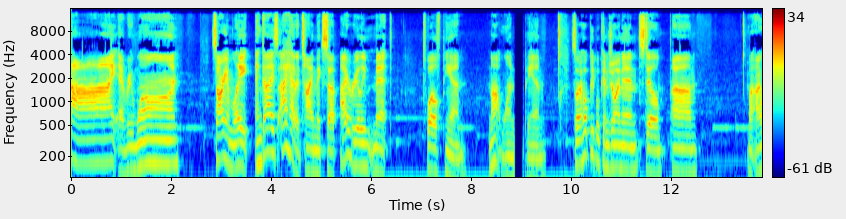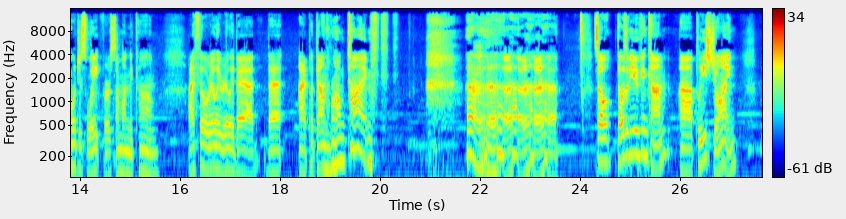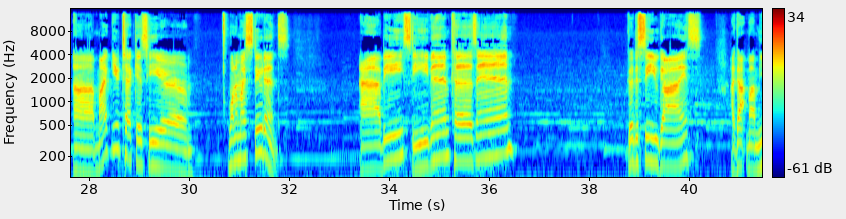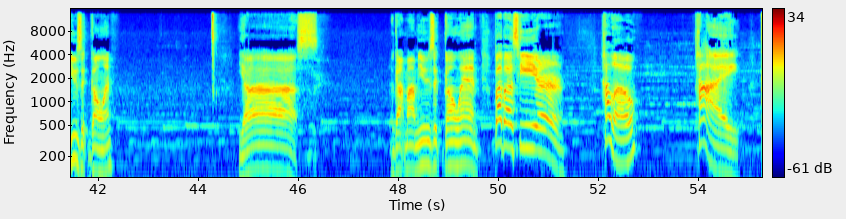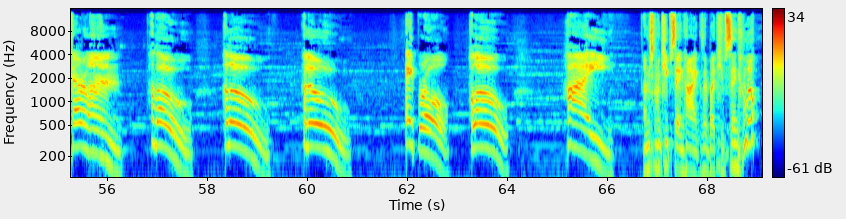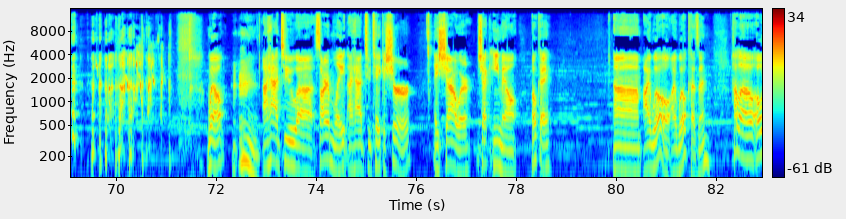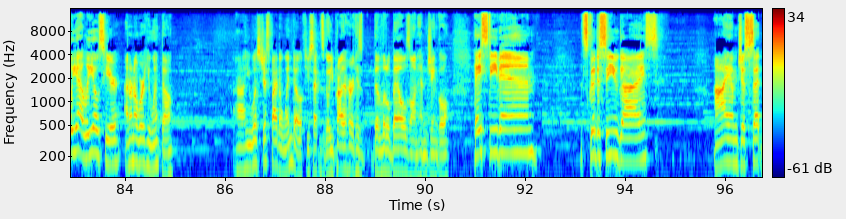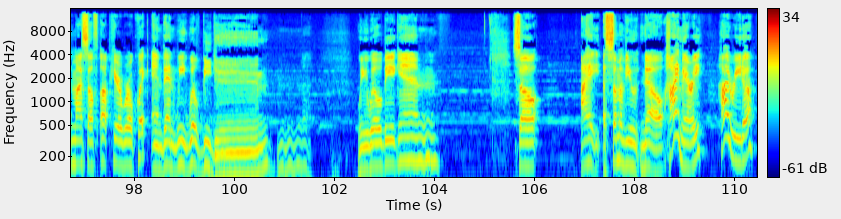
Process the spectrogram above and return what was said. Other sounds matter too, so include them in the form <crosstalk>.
Hi, everyone. Sorry I'm late. And guys, I had a time mix up. I really meant 12 p.m., not 1 p.m. So I hope people can join in still. Um, but I will just wait for someone to come. I feel really, really bad that I put down <laughs> the wrong time. <laughs> so, those of you who can come, uh, please join. Uh, Mike Utek is here. One of my students. Abby, Steven, cousin. Good to see you guys. I got my music going. Yes. I got my music going. Bubba's here. Hello. Hi. Carolyn. Hello. Hello. Hello. April. Hello. Hi. I'm just gonna keep saying hi because everybody keeps saying hello. <laughs> well, <clears throat> I had to. Uh, sorry, I'm late. I had to take a sure, a shower, check email. Okay. Um, I will. I will, cousin. Hello. Oh yeah, Leo's here. I don't know where he went though. Uh, he was just by the window a few seconds ago. You probably heard his the little bells on him jingle. Hey, Steven. It's good to see you guys. I am just setting myself up here real quick, and then we will begin. We will begin. So, I, as some of you know, hi Mary, hi Rita.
